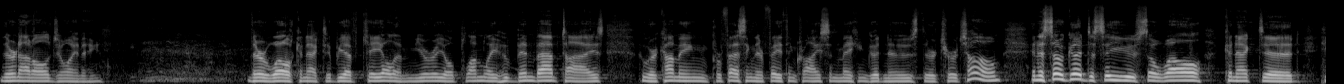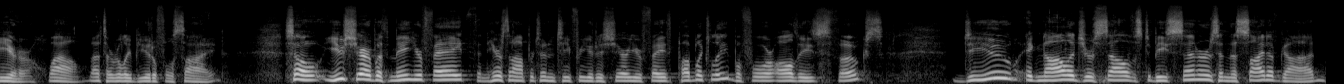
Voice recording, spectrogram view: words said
They're not all joining. They're well connected. We have Kale and Muriel Plumley who've been baptized, who are coming, professing their faith in Christ and making good news their church home. And it's so good to see you so well connected here. Wow, that's a really beautiful sight. So, you shared with me your faith, and here's an opportunity for you to share your faith publicly before all these folks. Do you acknowledge yourselves to be sinners in the sight of God,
